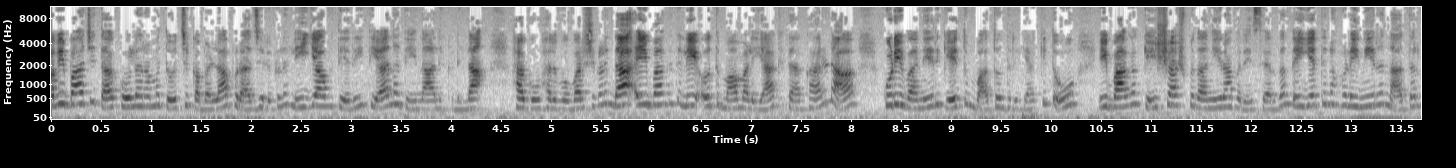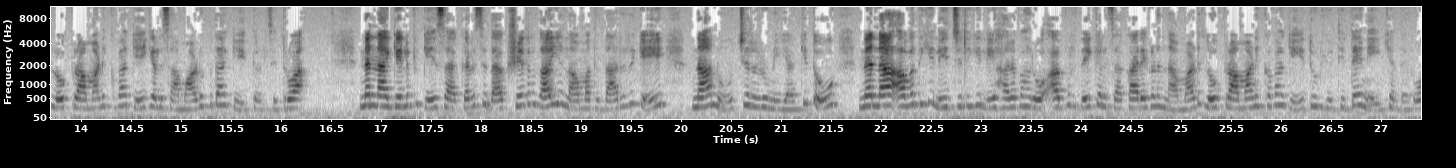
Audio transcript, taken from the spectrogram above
ಅವಿಭಾಜಿತ ಕೋಲಾರ ಮತ್ತು ಚಿಕ್ಕಬಳ್ಳಾಪುರ ಜಿಲ್ಲೆಗಳಲ್ಲಿ ಯಾವುದೇ ರೀತಿಯ ನದಿ ನಾಲೆಗಳಿಲ್ಲ. ಹಾಗೂ ಹಲವು ವರ್ಷಗಳಿಂದ ಈ ಭಾಗದಲ್ಲಿ ಉತ್ತಮ ಮಳೆಯಾಗದ ಕಾರಣ ಕುಡಿಯುವ ನೀರಿಗೆ ತುಂಬಾ ತೊಂದರೆಯಾಗಿದ್ದು, ಈ ಭಾಗಕ್ಕೆ ಶಾಶ್ವತ ನೀರಾವರಿ ಸೇರಿದಂತೆ ಎತ್ತಿನಹೊಳೆ ನೀರನ್ನು ತರಲು ಪ್ರಾಮಾಣಿಕವಾಗಿ ಕೆಲಸ ಮಾಡುವುದಾಗಿ ತಿಳಿಸಿದರು. ನನ್ನ ಗೆಲುವಿಗೆ ಸಹಕರಿಸಿದ ಕ್ಷೇತ್ರದ ಎಲ್ಲ ಮತದಾರರಿಗೆ ನಾನು ಚಿರಋಣಿಯಾಗಿದ್ದು, ನನ್ನ ಅವಧಿಯಲ್ಲಿ ಜಿಲ್ಲೆಯಲ್ಲಿ ಹಲವಾರು ಅಭಿವೃದ್ಧಿ ಕೆಲಸ ಕಾರ್ಯಗಳನ್ನು ಮಾಡಲು ಪ್ರಾಮಾಣಿಕವಾಗಿ ದುಡಿಯುತ್ತಿದ್ದೇನೆ, ಎಂದರು.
